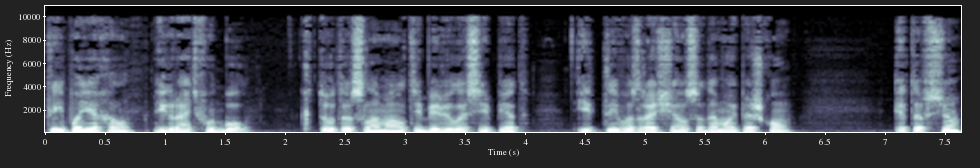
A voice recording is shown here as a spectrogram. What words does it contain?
Ты поехал играть в футбол. Кто-то сломал тебе велосипед, и ты возвращался домой пешком. Это все?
